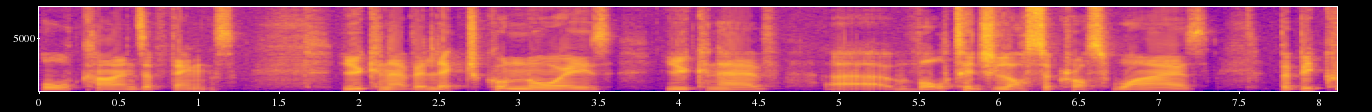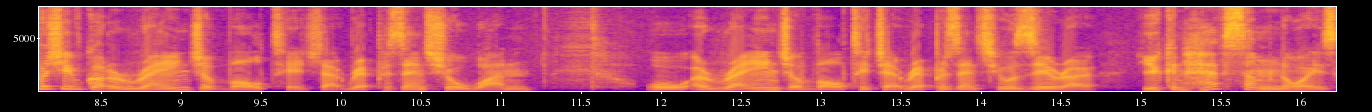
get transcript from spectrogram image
all kinds of things. You can have electrical noise, you can have uh, voltage loss across wires, but because you've got a range of voltage that represents your 1, or a range of voltage that represents your 0, you can have some noise,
